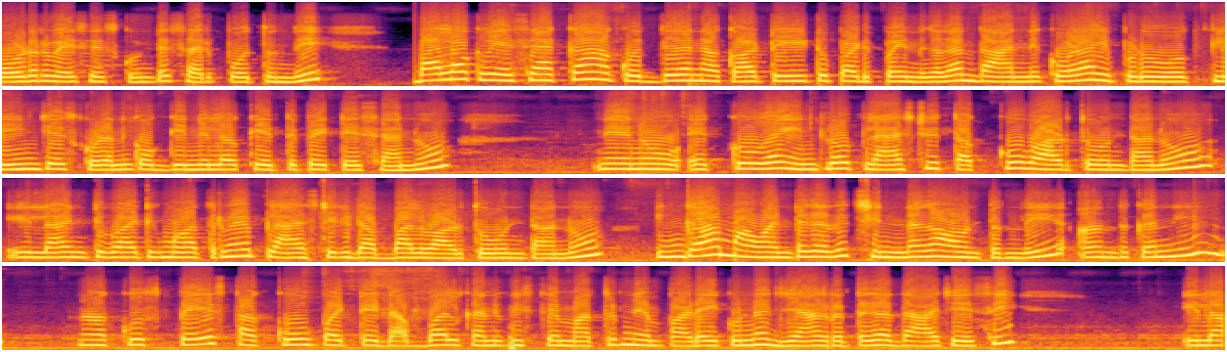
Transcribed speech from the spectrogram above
పౌడర్ వేసేసుకుంటే సరిపోతుంది. బాలోకి వేసాక కొద్దిగా నాకు అటు ఇటు పడిపోయింది కదా దాన్ని కూడా ఇప్పుడు క్లీన్ చేసుకోవడానికి ఒక గిన్నెలోకి ఎత్తి పెట్టేశాను. నేను ఎక్కువగా ఇంట్లో ప్లాస్టిక్ తక్కువ వాడుతూ ఉంటాను. ఇలాంటి వాటికి మాత్రమే ప్లాస్టిక్ డబ్బాలు వాడుతూ ఉంటాను. ఇంకా మా వంటగది చిన్నగా ఉంటుంది. అందుకని నాకు స్పేస్ తక్కువ పట్టే డబ్బాలు కనిపిస్తే మాత్రం నేను పడేయకుండా జాగ్రత్తగా దాచేసి ఇలా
